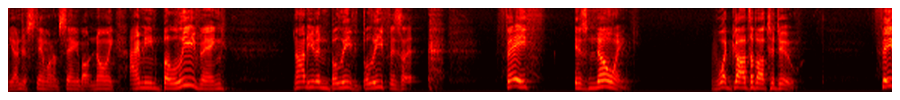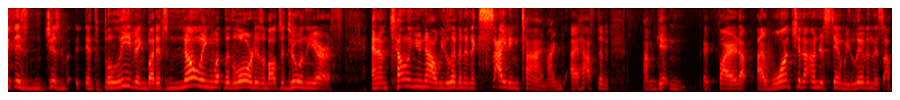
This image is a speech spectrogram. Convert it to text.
you understand what I'm saying about knowing? I mean, believing, not even belief. Belief is a faith is knowing what God's about to do. Faith is just it's believing, but it's knowing what the Lord is about to do in the earth. And I'm telling you now, we live in an exciting time. I'm, I have to, I'm getting fired up. I want you to understand we live in this a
